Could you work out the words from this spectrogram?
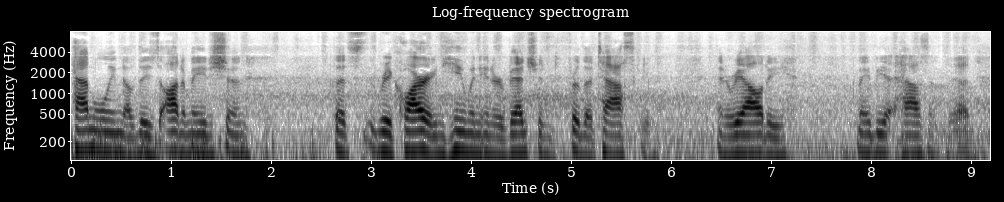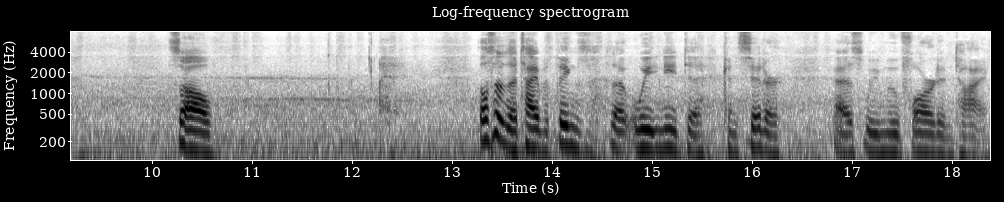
handling of these automation that's requiring human intervention for the tasking. In reality, maybe it hasn't been. So, those are the type of things that we need to consider as we move forward in time.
